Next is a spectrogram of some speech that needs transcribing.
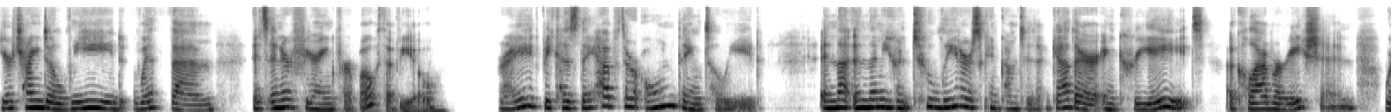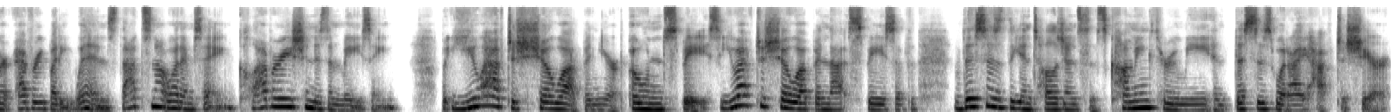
you're trying to lead with them it's interfering for both of you right? Because they have their own thing to lead. And that and then you can two leaders can come together and create a collaboration where everybody wins. That's not what I'm saying. Collaboration is amazing, but you have to show up in your own space. You have to show up in that space of this is the intelligence that's coming through me, and this is what I have to share.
